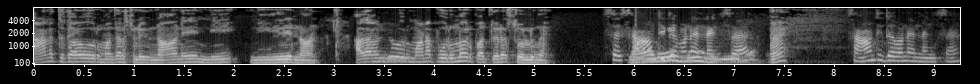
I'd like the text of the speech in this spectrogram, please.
ஞானத்துக்காக ஒரு மந்திரம் சொல்லியிருக்கேன். நானே நீ நீயே நான். அத வந்து ஒரு மனப்பூர்வமா ஒரு பத்து தடவை சொல்லுங்க. சார் சாந்தி தவணம் என்னங்க சார்? சாந்தி தவணம் என்னங்க சார்?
